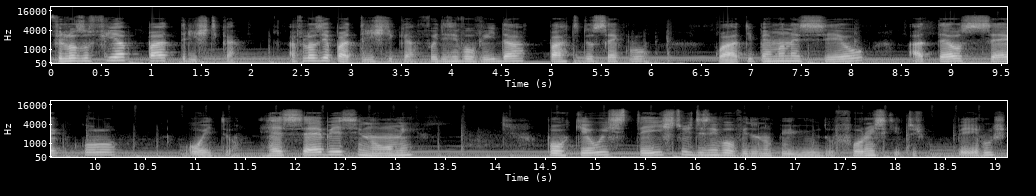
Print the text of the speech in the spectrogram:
Filosofia patrística. A filosofia patrística foi desenvolvida a partir do século IV e permaneceu até o século VIII. Recebe esse nome porque os textos desenvolvidos no período foram escritos pelos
